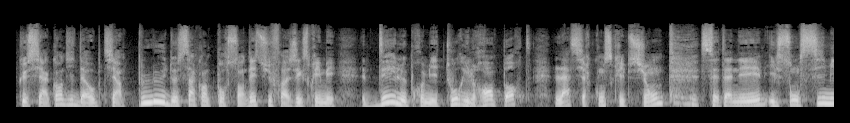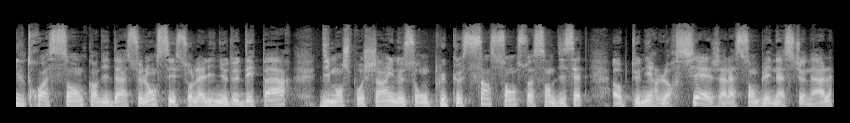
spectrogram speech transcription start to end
que si un candidat obtient plus de 50% des suffrages exprimés dès le premier tour, il remporte la circonscription. Cette année, ils sont 6300 candidats à se lancer sur la ligne de départ. Dimanche prochain, ils ne seront plus que 577 à obtenir leur siège à l'Assemblée nationale.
